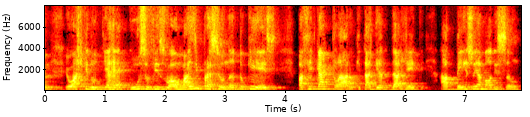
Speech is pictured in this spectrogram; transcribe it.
eu acho que não tinha recurso visual mais impressionante do que esse, para ficar claro que está diante da gente a bênção e a maldição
